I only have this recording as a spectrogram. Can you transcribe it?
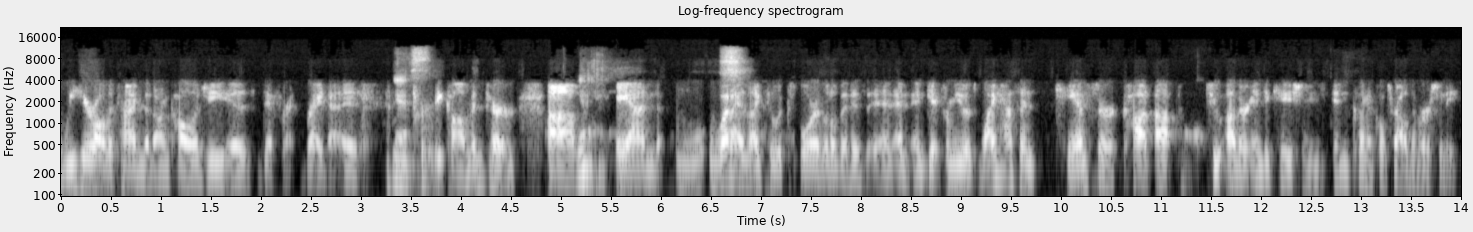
we hear all the time that oncology is different, right? It's yes. a pretty common term. Um, yes. And w- what I'd like to explore a little bit is and, and, and get from you is why hasn't cancer caught up to other indications in clinical trial diversity?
